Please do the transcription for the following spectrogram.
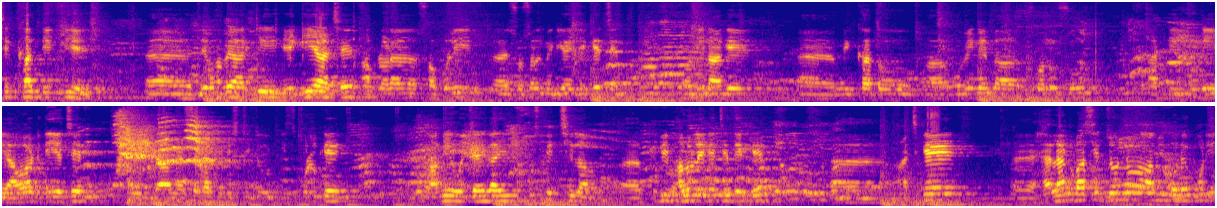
শিক্ষার দিক দিয়ে যেভাবে আর কি এগিয়ে আছে, আপনারা সকলেই সোশ্যাল মিডিয়ায় দেখেছেন। কদিন আগে বিখ্যাত অভিনেতা সোনু সুদ আর কি উনি অ্যাওয়ার্ড দিয়েছেন দ্য ন্যাশনাল ইনস্টিটিউট স্কুলকে। এবং আমি ওই জায়গায় উপস্থিত ছিলাম। খুবই ভালো লেগেছে দেখে। আজকে হেলানবাসীর জন্য আমি মনে করি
